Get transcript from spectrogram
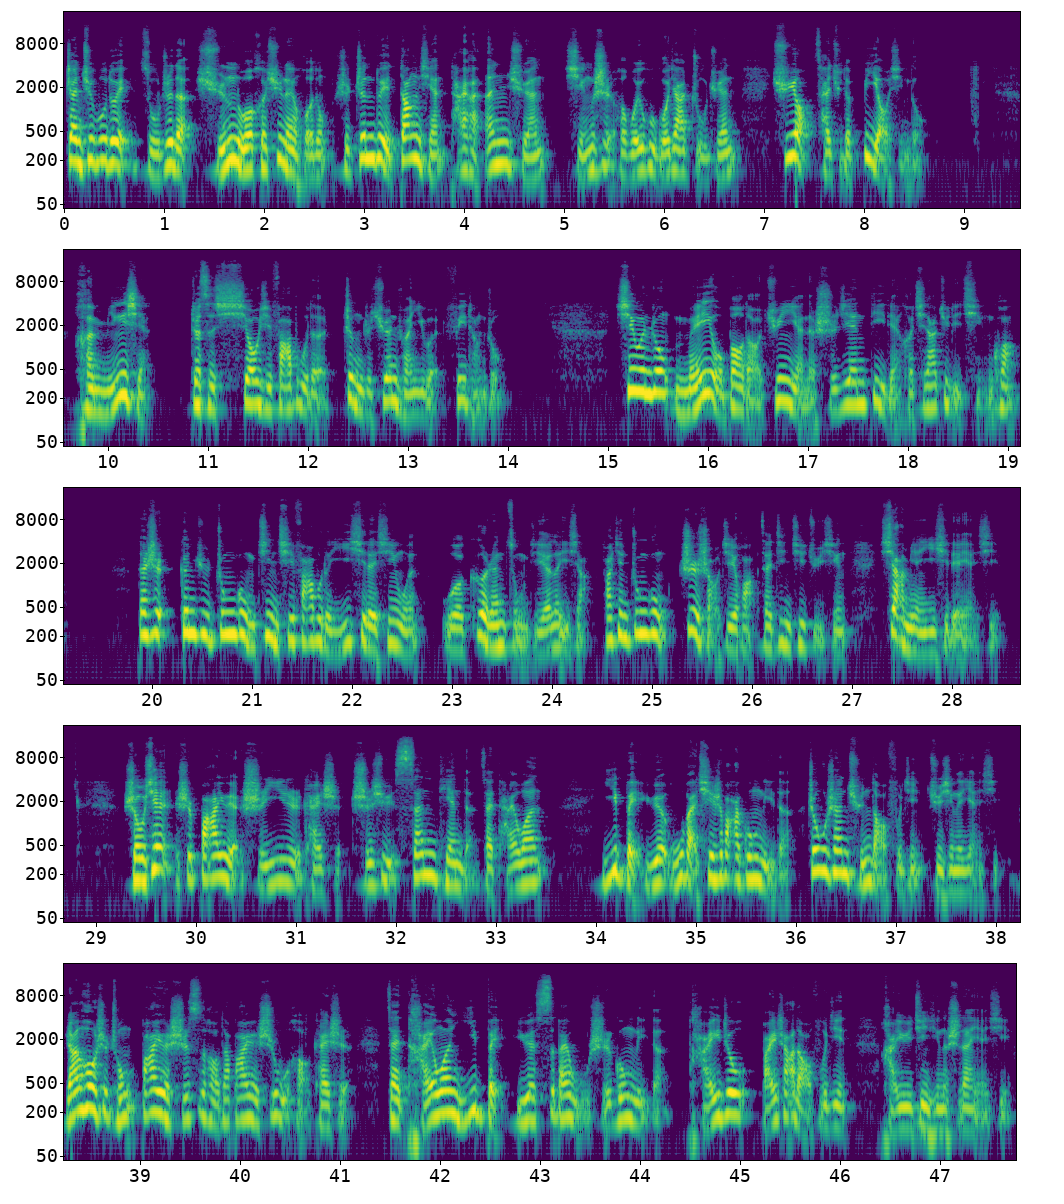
战区部队组织的巡逻和训练活动是针对当前台海安全形势和维护国家主权需要采取的必要行动。很明显，这次消息发布的政治宣传意味非常重。新闻中没有报道军演的时间、地点和其他具体情况，但是根据中共近期发布的一系列新闻。我个人总结了一下，发现中共至少计划在近期举行下面一系列演习。首先是八月十一日开始，持续三天的在台湾以北约五百七十八公里的舟山群岛附近举行的演习。然后是从八月十四号到八月十五号开始，在台湾以北约四百五十公里的台州白沙岛附近海域进行的实弹演习。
